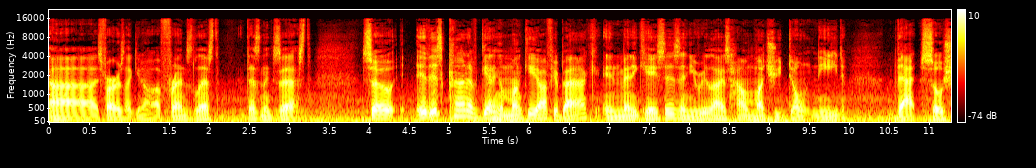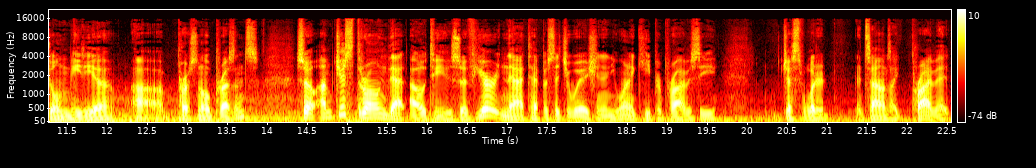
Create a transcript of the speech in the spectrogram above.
uh, as far as like, you know, a friends list, it doesn't exist. So it is kind of getting a monkey off your back in many cases, and you realize how much you don't need that social media uh, personal presence. So I'm just throwing that out to you. So if you're in that type of situation and you want to keep your privacy just what it, it sounds like private,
